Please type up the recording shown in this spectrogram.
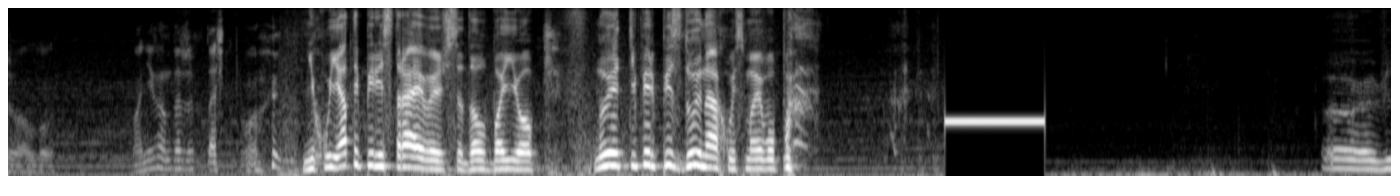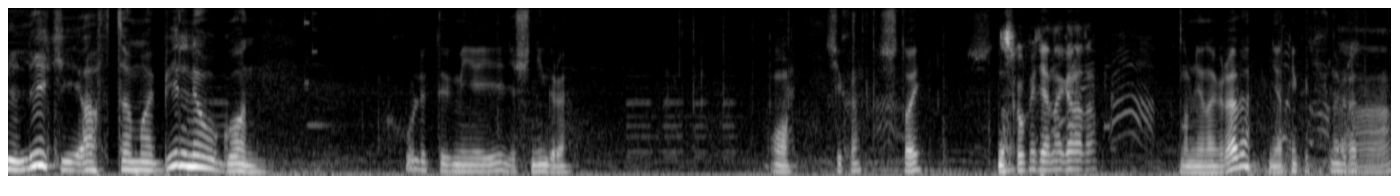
алло. Они там даже в тачке, по-моему. Нихуя ты перестраиваешься, долбоёб. Ну и теперь пиздуй нахуй с моего Э, Великий автомобильный угон. Хули ты в меня едешь, нигра? О, тихо, стой. Насколько тебе награда? На мне награда? Нет никаких наград. А,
